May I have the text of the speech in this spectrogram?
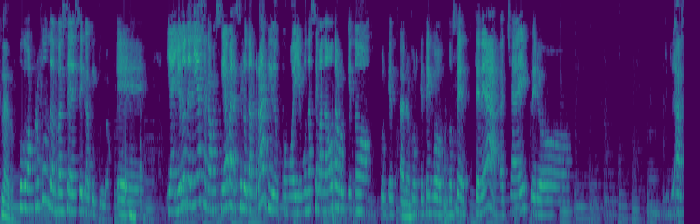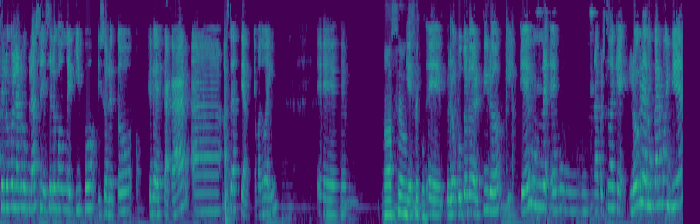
Claro. un poco más profunda en base a ese capítulo. Eh, ya, yo no tenía esa capacidad para hacerlo tan rápido como ella, una semana a otra, porque no, porque, Claro. porque tengo, no sé, TDA, ¿cachai? Pero hacerlo con largo plazo y hacerlo con un equipo, y sobre todo quiero destacar a, a Sebastián, Emanuel, eh, No un que es eh, locutor del tiro y que es, un- es un- una persona que logra educar muy bien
